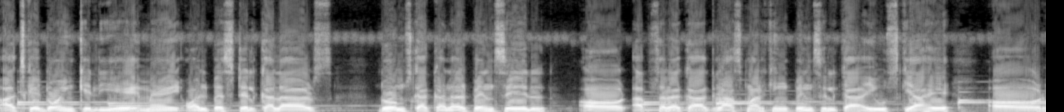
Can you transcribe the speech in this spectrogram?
आज के ड्राइंग के लिए मैं ऑयल पेस्टल कलर्स डोम्स का कलर पेंसिल और अप्सरा का ग्लास मार्किंग पेंसिल का यूज़ किया है और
